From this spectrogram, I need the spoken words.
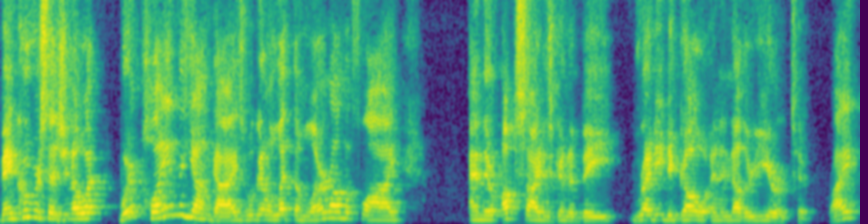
Vancouver says, you know what? We're playing the young guys. We're going to let them learn on the fly, and their upside is going to be ready to go in another year or two, right?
